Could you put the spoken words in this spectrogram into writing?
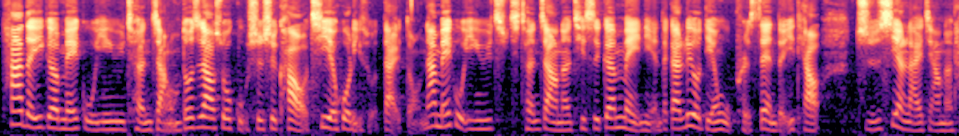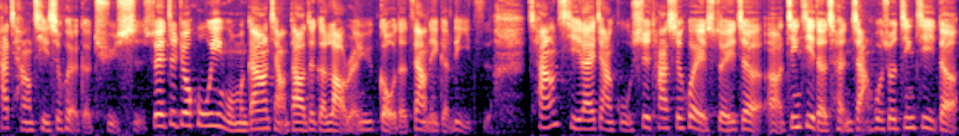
它的一个美股盈余成长，我们都知道说股市是靠企业获利所带动。那美股盈余成长呢，其实跟每年大概六点五 percent 的一条直线来讲呢，它长期是会有个趋势。所以这就呼应我们刚刚讲到这个老人与狗的这样的一个例子。长期来讲，股市它是会随着呃经济的成长，或者说经济的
